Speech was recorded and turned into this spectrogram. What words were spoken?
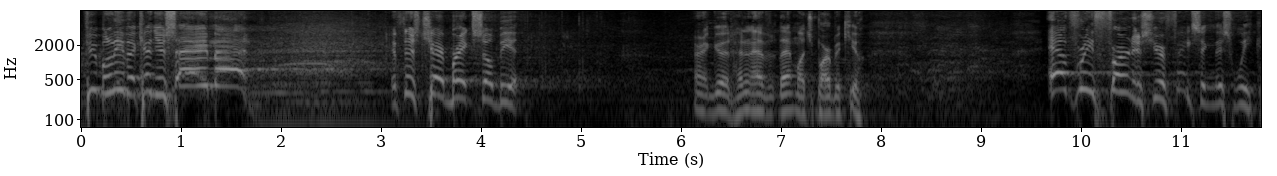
If you believe it, can you say amen? If this chair breaks, so be it. All right, good. I didn't have that much barbecue. Every furnace you're facing this week,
